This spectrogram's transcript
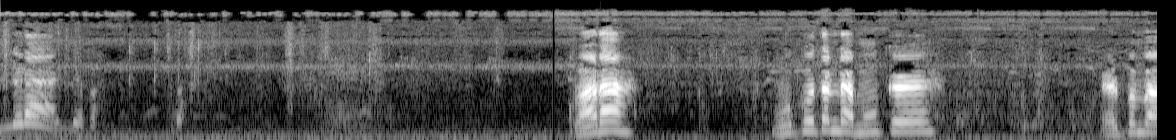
ഇല്ലടാ ഇല്ലപ്പാ വാടാ. മൂക്കൂത്തണ്ട മൂക്ക്. എളുപ്പം വാ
